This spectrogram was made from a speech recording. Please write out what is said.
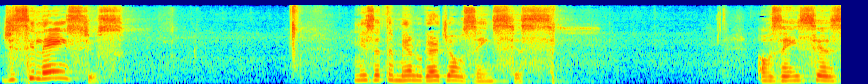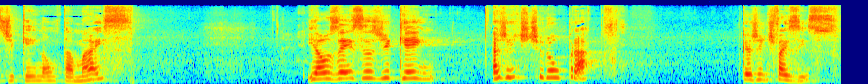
de silêncios. Mesa também é lugar de ausências. Ausências de quem não está mais e ausências de quem a gente tirou o prato. Porque a gente faz isso.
